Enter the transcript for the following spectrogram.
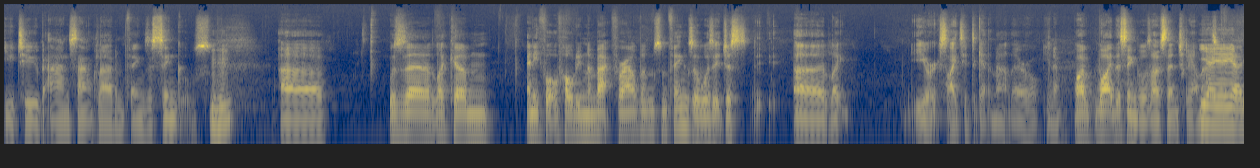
YouTube and SoundCloud and things as singles. Mm-hmm. Uh, was there like um, any thought of holding them back for albums and things, or was it just uh, like you were excited to get them out there, or you know, why why the singles? Essentially, I'm Yeah, asking. yeah, yeah.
